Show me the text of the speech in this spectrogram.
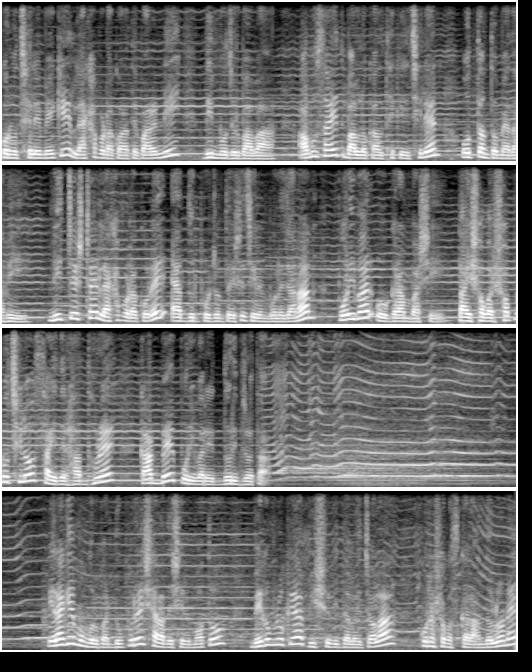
কোনো ছেলে মেয়েকে লেখাপড়া করাতে পারেননি দিনমজুর বাবা। আবু সাইদ বাল্যকাল থেকেই ছিলেন অত্যন্ত মেধাবী। নিজ চেষ্টায় লেখাপড়া করে এতদূর পর্যন্ত এসেছিলেন বলে জানান পরিবার ও গ্রামবাসী। তাই সবার স্বপ্ন ছিল সাইদের হাত ধরে কাটবে পরিবারের দরিদ্রতা। এর আগে মঙ্গলবার দুপুরে সারা দেশের মতো বেগম রোকেয়া বিশ্ববিদ্যালয়ে চলা কোটা সংস্কার আন্দোলনে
